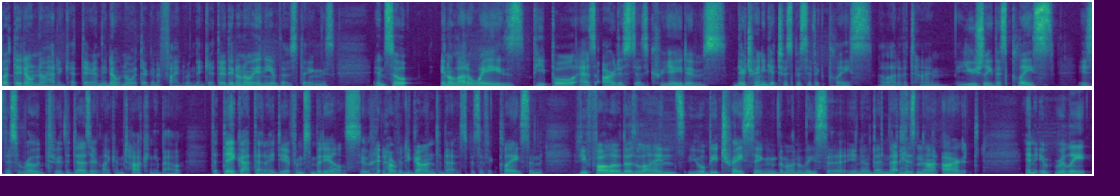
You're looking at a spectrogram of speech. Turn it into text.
but they don't know how to get there and they don't know what they're going to find when they get there. They don't know any of those things. And so, in a lot of ways, people as artists, as creatives, they're trying to get to a specific place a lot of the time. Usually, this place is this road through the desert, like I'm talking about, that they got that idea from somebody else who had already gone to that specific place. And if you follow those lines, you will be tracing the Mona Lisa, you know, then that is not art. And it really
